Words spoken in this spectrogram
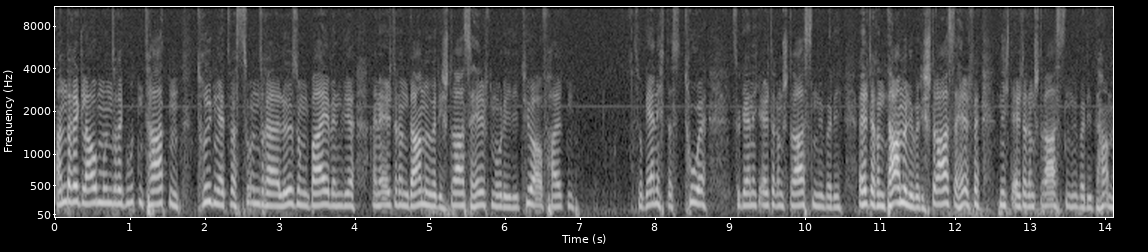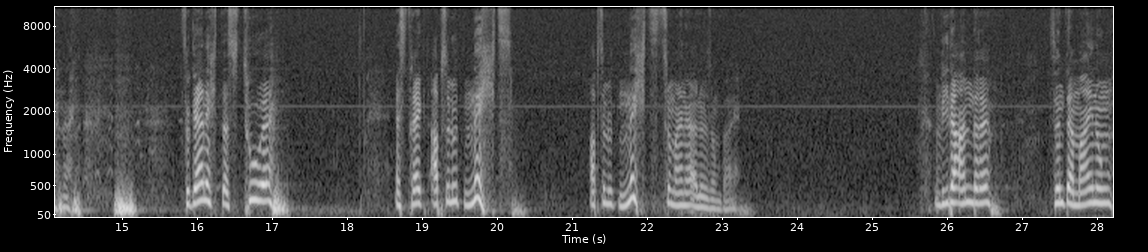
Andere glauben, unsere guten Taten trügen etwas zu unserer Erlösung bei, wenn wir einer älteren Dame über die Straße helfen oder ihr die Tür aufhalten so gern ich das tue, so gern ich älteren Straßen über die älteren Damen über die Straße helfe, nicht älteren Straßen über die Damen, nein. So gern ich das tue, es trägt absolut nichts, absolut nichts zu meiner Erlösung bei. Wieder andere sind der Meinung,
